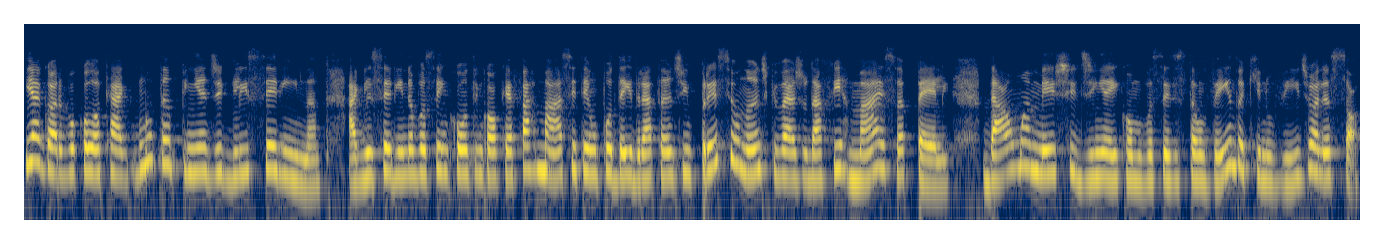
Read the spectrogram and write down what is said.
e agora vou colocar uma tampinha de glicerina. A glicerina você encontra em qualquer farmácia e tem um poder hidratante impressionante que vai ajudar a firmar essa pele. Dá uma mexidinha aí, como vocês estão vendo aqui no vídeo, olha só.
